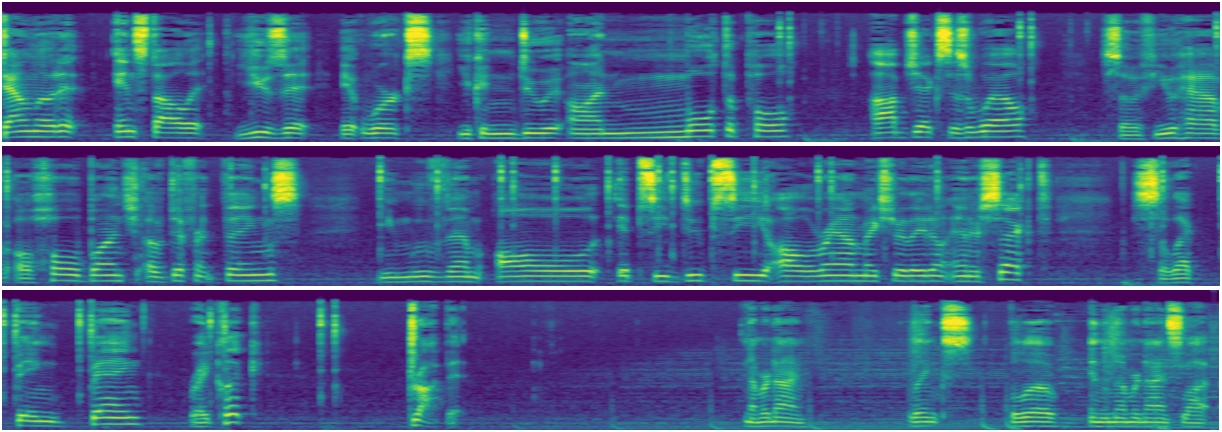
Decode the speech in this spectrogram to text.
Download it, install it, use it. It works. You can do it on multiple objects as well. So if you have a whole bunch of different things, you move them all ipsy doopsy all around, make sure they don't intersect. Select bing bang, right click, drop it. Number nine, links below in the number nine slot.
